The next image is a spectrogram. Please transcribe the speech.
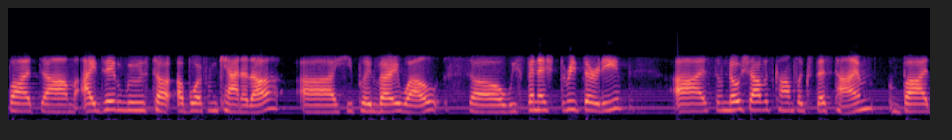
But um, I did lose to a boy from Canada. Uh, he played very well. So we finished 330. Uh, so no Shabbos conflicts this time. But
